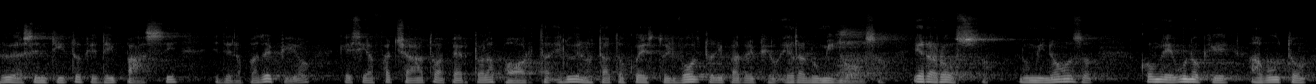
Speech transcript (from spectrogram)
lui ha sentito che dei passi ed era Padre Pio che si è affacciato, ha aperto la porta e lui ha notato questo, il volto di Padre Pio era luminoso, era rosso, luminoso, come uno che ha avuto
